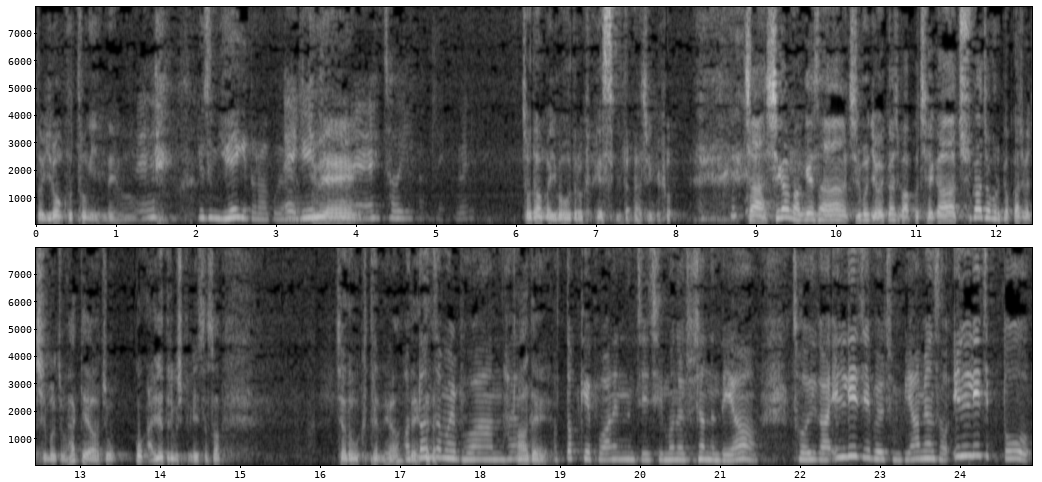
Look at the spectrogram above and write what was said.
또 이런 고통이 있네요. 요즘 유행이더라고요. 네, 유행. 네, 저희가 네. 왜? 저도 한번 입어보도록 하겠습니다. 나중에 꼭. 자, 시간 관계상 질문 여기까지 받고 제가 추가적으로 몇 가지만 질문 좀 할게요. 좀 꼭 알려드리고 싶은 게 있어서. 제가 너무 급했네요. 어떤 네. 점을 보완하 아, 네. 어떻게 보완했는지 질문을 주셨는데요. 저희가 1, 2집을 준비하면서 1, 2집도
